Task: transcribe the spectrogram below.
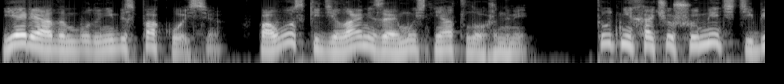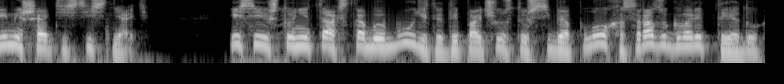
Я рядом буду, не беспокойся. В повозке делами займусь неотложными. Тут не хочу шуметь, тебе мешать и стеснять. Если что не так с тобой будет, и ты почувствуешь себя плохо, сразу говори Теду,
